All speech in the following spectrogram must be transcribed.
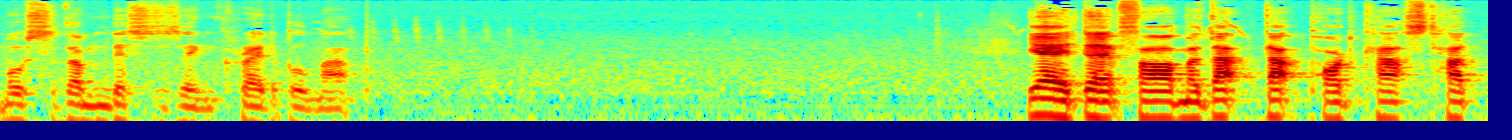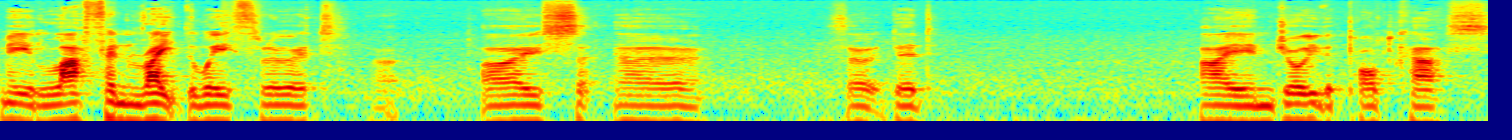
most of them. This is an incredible map. Yeah, Dirt Farmer, that, that podcast had me laughing right the way through it. I, uh, so it did. I enjoy the podcast.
